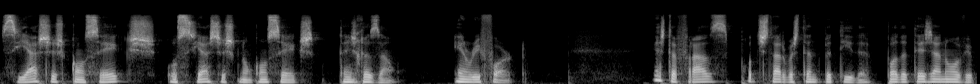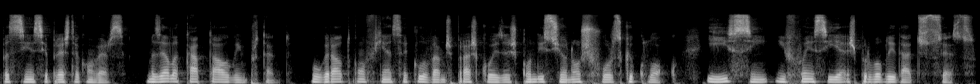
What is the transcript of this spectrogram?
Se achas que consegues ou se achas que não consegues, tens razão. Henry Ford. Esta frase pode estar bastante batida, pode até já não haver paciência para esta conversa, mas ela capta algo importante. O grau de confiança que levamos para as coisas condiciona o esforço que coloco, e isso sim influencia as probabilidades de sucesso.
